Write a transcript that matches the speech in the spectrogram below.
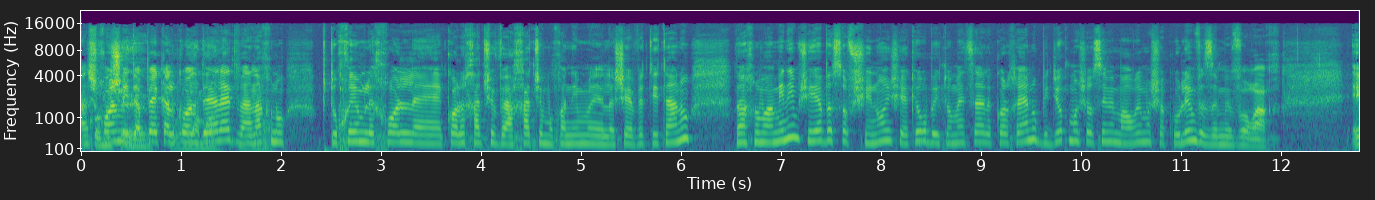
השכול ש- מתדפק על כל לגמרי, דלת. ואנחנו פתוחים לכל אה, כל אחד ואחת שמוכנים אה, לשבת איתנו, ואנחנו מאמינים שיהיה בסוף שינוי, שיכירו ביתומי צה"ל לכל חיינו, בדיוק כמו שעושים עם ההורים השכולים, וזה מבורך. אה,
